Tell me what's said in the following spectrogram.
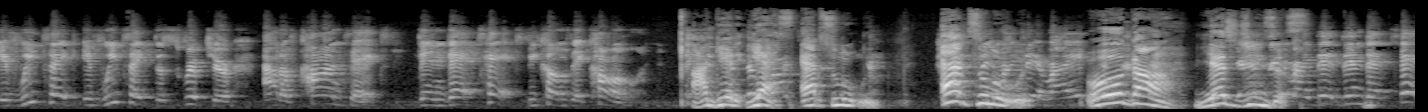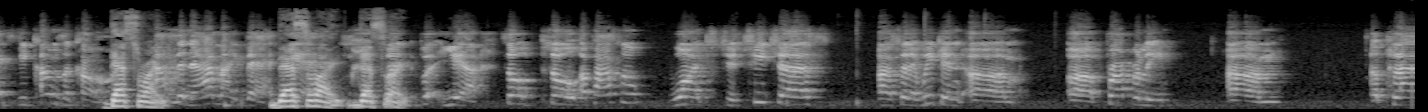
if we take if we take the scripture out of context, then that text becomes a con. I get it. Yes, absolutely. Absolutely. right? Oh God. Yes, That's Jesus. right. Then that text becomes a con. That's right. I said, I like that. That's Yes. right. That's But- right. But yeah, so so Apostle wants to teach us uh, so that we can um, uh, properly um, apply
